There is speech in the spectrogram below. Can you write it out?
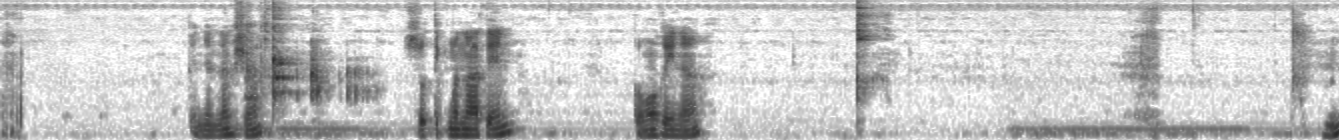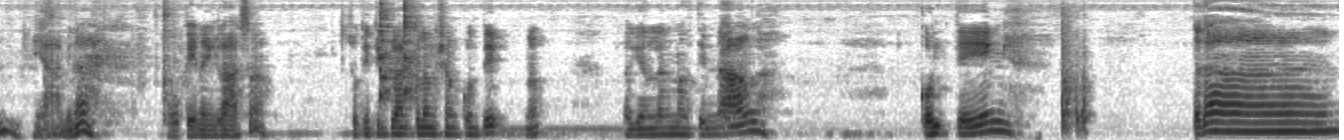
Yan. Ganyan lang siya. So, tikman natin kung okay na. Hmm, yummy na. Okay na yung lasa. So, titimplahan ko lang siyang konti. No? Lagyan lang natin ng konting Tadan!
